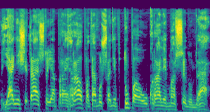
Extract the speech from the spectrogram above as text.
Я не считаю, что я проиграл, потому что они тупо украли машину, да.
